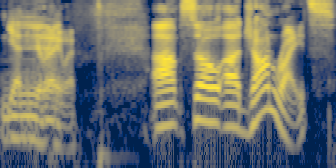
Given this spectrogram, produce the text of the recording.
Yeah, I think you're right. anyway. Um, so uh, John writes,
